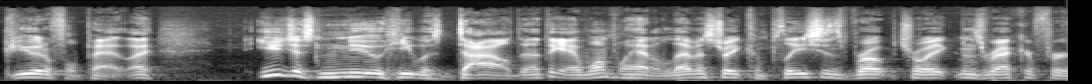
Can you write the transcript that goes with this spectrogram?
beautiful pass. Like you just knew he was dialed in. I think at one point had 11 straight completions, broke Troy Aikman's record for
